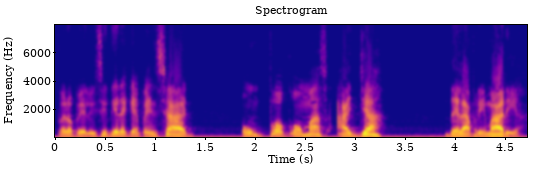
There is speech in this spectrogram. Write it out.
Pero Pierluisi tiene que pensar un poco más allá de la primaria.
